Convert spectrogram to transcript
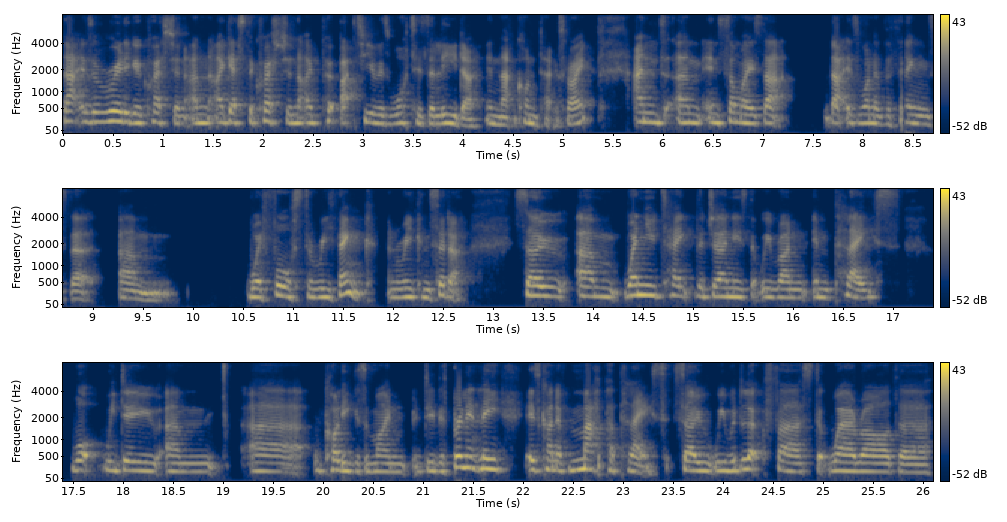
That is a really good question. And I guess the question that I'd put back to you is what is a leader in that context, right? And um, in some ways, that that is one of the things that um, we're forced to rethink and reconsider. So um, when you take the journeys that we run in place, what we do, um, uh, colleagues of mine do this brilliantly, is kind of map a place. So we would look first at where are the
